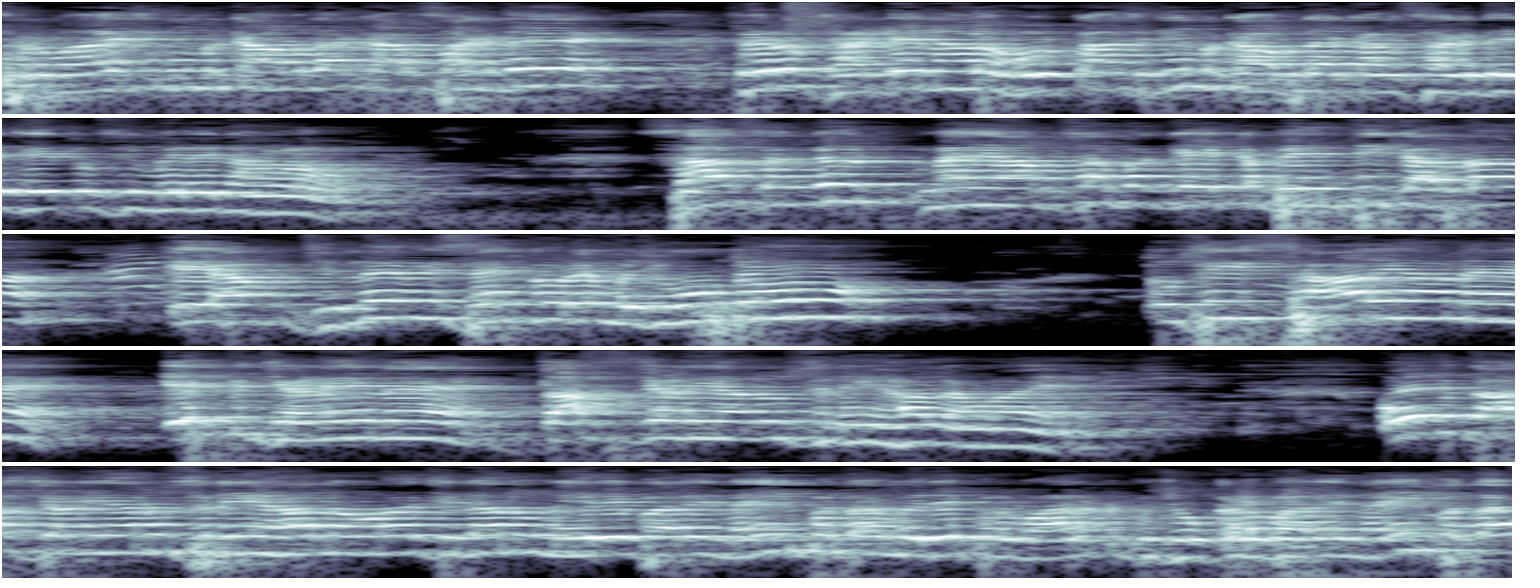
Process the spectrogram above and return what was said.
ਸਰਮਾਏ 'ਚ ਨਹੀਂ ਮੁਕਾਬਲਾ ਕਰ ਸਕਦੇ, ਫਿਰ ਸਾਡੇ ਨਾਲ ਵੋਟਾਂ 'ਚ ਨਹੀਂ ਮੁਕਾਬਲਾ ਕਰ ਸਕਦੇ ਜੇ ਤੁਸੀਂ ਮੇਰੇ ਨਾਲ ਹੋ। ਸਾਧ ਸੰਗਤ, ਮੈਂ ਆਪ ਸਭ ਅੱਗੇ ਇੱਕ ਬੇਨਤੀ ਕਰਦਾ ਕਿ ਆਪ ਜਿੰਨੇ ਵੀ ਸਿੰਘ ਉਰੇ ਮੌਜੂਦ ਹੋ, ਤੁਸੀਂ ਸਾਰਿਆਂ ਨੇ ਇੱਕ ਜਣੇ ਨੇ 10 ਜਣਿਆਂ ਨੂੰ ਸੁਨੇਹਾ ਲਾਉਣਾ ਹੈ। ਉਹ 10 ਜਣਿਆਂ ਨੂੰ ਸੁਨੇਹਾ ਲਾਉਣਾ ਜਿਨ੍ਹਾਂ ਨੂੰ ਮੇਰੇ ਬਾਰੇ ਨਹੀਂ ਪਤਾ, ਮੇਰੇ ਪਰਿਵਾਰਕ ਪਿਛੋਕੜ ਬਾਰੇ ਨਹੀਂ ਪਤਾ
